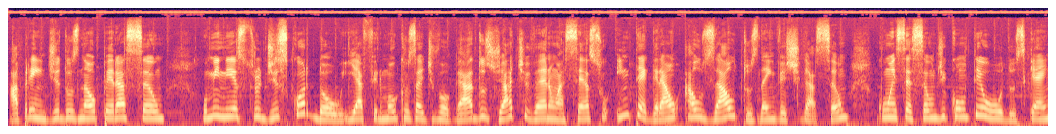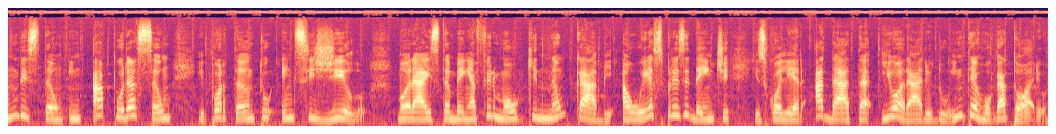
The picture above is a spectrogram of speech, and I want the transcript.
apreendidos na operação. O ministro discordou e afirmou que os advogados já tiveram acesso integral aos autos da investigação, com exceção de conteúdos que ainda estão em apuração e, portanto, em sigilo. Moraes também afirmou que não cabe ao ex-presidente escolher a data e horário do interrogatório.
